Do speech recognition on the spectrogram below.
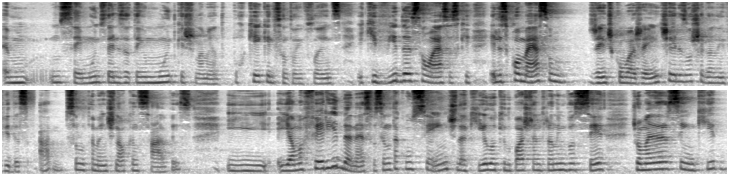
é, não sei, muitos deles eu tenho muito questionamento. Por que, que eles são tão influentes? E que vidas são essas que eles começam gente como a gente, eles vão chegando em vidas absolutamente inalcançáveis. E, e é uma ferida, né? Se você não está consciente daquilo, aquilo pode estar entrando em você de uma maneira assim que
